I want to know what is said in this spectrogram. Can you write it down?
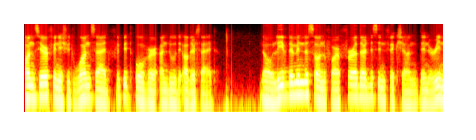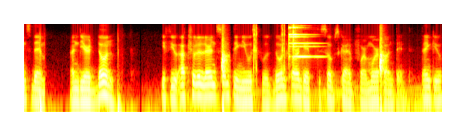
Once you're finished with one side, flip it over and do the other side. Now leave them in the sun for further disinfection, then rinse them and you're done. If you actually learned something useful, don't forget to subscribe for more content. Thank you.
